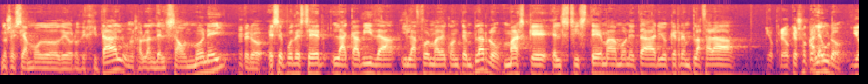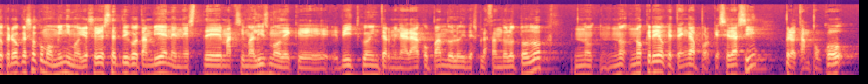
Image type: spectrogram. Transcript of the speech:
no sé si a modo de oro digital, unos hablan del sound money, pero ese puede ser la cabida y la forma de contemplarlo, más que el sistema monetario que reemplazará yo creo que eso como, euro. Yo creo que eso como mínimo. Yo soy escéptico también en este maximalismo de que Bitcoin terminará copándolo y desplazándolo todo. No, no, creo que tenga por qué ser así, pero tampoco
